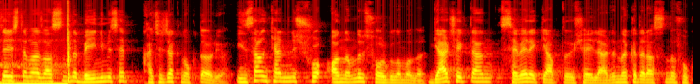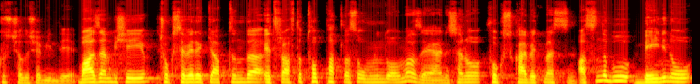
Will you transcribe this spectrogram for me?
İster istemez aslında beynimiz hep kaçacak nokta arıyor. İnsan kendini şu anlamda bir sorgulamalı. Gerçekten severek yaptığı şeylerde ne kadar aslında fokus çalışabildiği. Bazen bir şeyi çok severek yaptığında etrafta top patlasa umurunda olmaz ya yani sen o fokusu kaybetmezsin. Aslında bu beynin o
